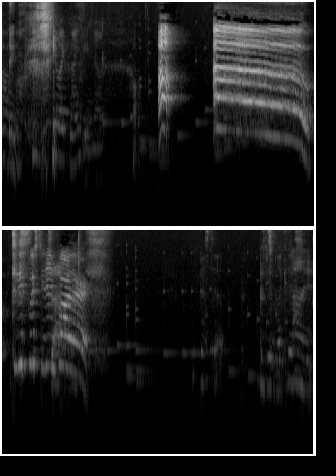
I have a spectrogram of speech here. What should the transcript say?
how think? old. she- like 19 now? Ah! Oh! You just pushed it in Stop. farther. You this? fine.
